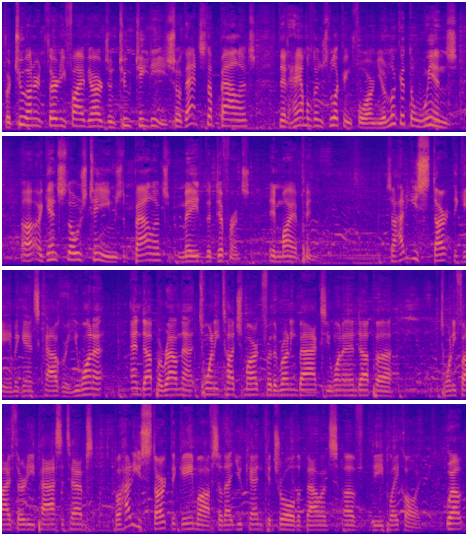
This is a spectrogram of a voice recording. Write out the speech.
for 235 yards and two TDs. So that's the balance that Hamilton's looking for. And you look at the wins uh, against those teams, the balance made the difference, in my opinion. So, how do you start the game against Calgary? You want to end up around that 20 touch mark for the running backs. You want to end up uh, 25, 30 pass attempts. But how do you start the game off so that you can control the balance of the play calling? Well,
